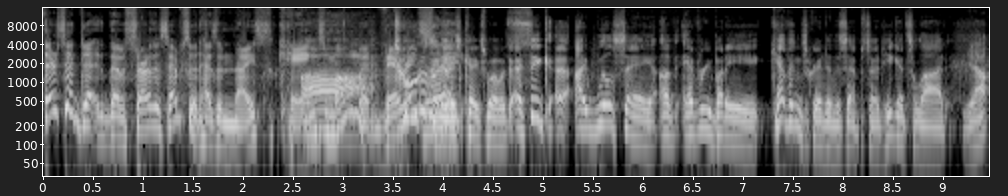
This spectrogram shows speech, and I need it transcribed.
there's a the start of this episode has a nice Fangs' moment. Very Totally sweet. nice Fangs moment. I think uh, I will say of everybody, Kevin's great in this episode. He gets a lot. Yep.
